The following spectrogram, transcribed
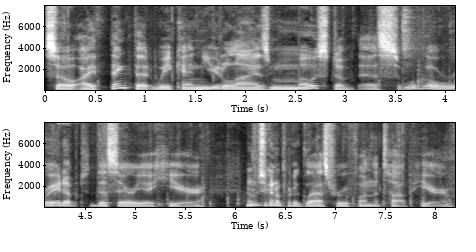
So I think that we can utilize most of this. We'll go right up to this area here. I'm just going to put a glass roof on the top here.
